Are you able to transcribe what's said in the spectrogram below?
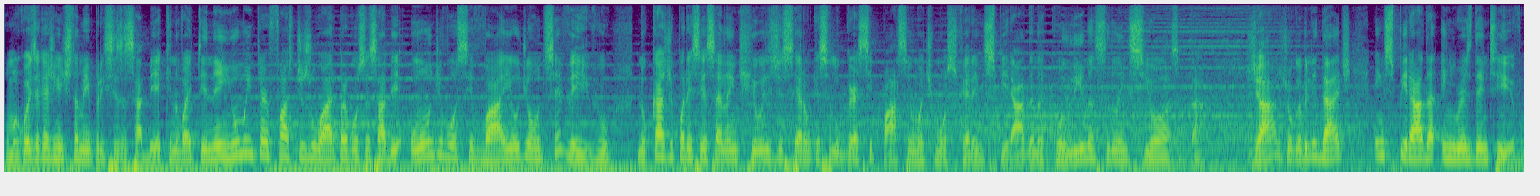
Uma coisa que a gente também precisa saber é que não vai ter nenhuma interface de usuário para você saber onde você vai ou de onde você veio, viu? No caso de parecer Silent Hill, eles disseram que esse lugar se passa em uma atmosfera inspirada na Colina Silenciosa, tá? Já a jogabilidade é inspirada em Resident Evil.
